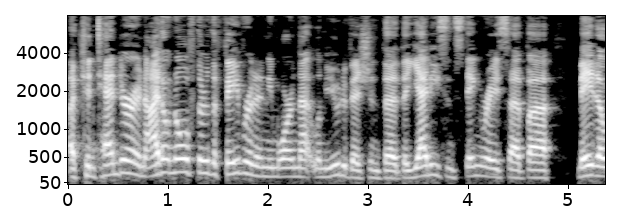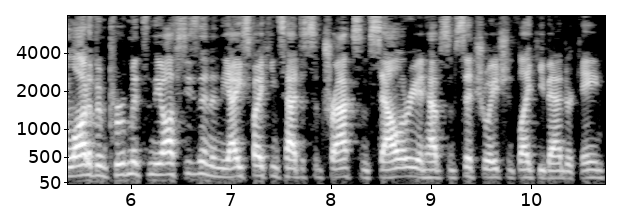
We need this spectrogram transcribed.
a contender. And I don't know if they're the favorite anymore in that Lemieux division. The, the Yetis and Stingrays have uh, made a lot of improvements in the offseason, and the Ice Vikings had to subtract some salary and have some situations like Evander Kane.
